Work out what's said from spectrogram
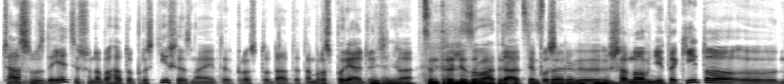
часом здається, що набагато простіше, знаєте, просто дати там розпорядження. Та. Централізувати та, цю типу, історію. Шановні такі-то, е,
